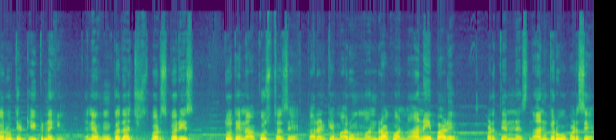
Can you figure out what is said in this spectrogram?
કરું તે ઠીક નહીં અને હું કદાચ સ્પર્શ કરીશ તો તે નાખુશ થશે, કારણ કે મારું મન રાખવા ના નહીં પાડે, પણ તેમને સ્નાન કરવું પડશે,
